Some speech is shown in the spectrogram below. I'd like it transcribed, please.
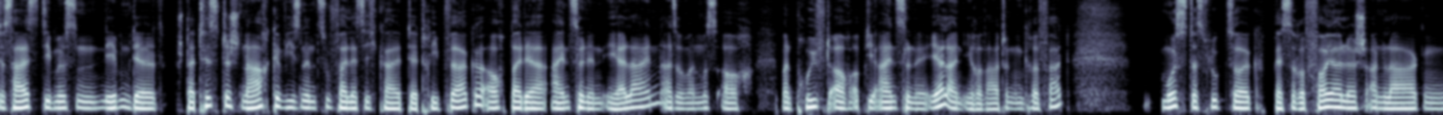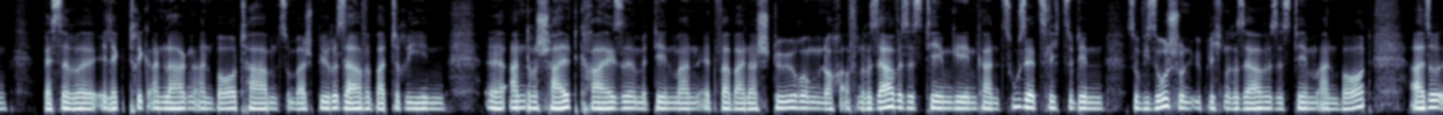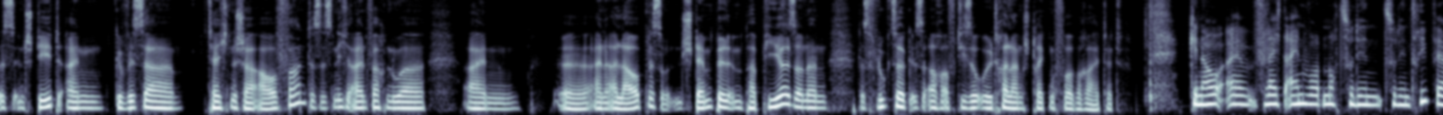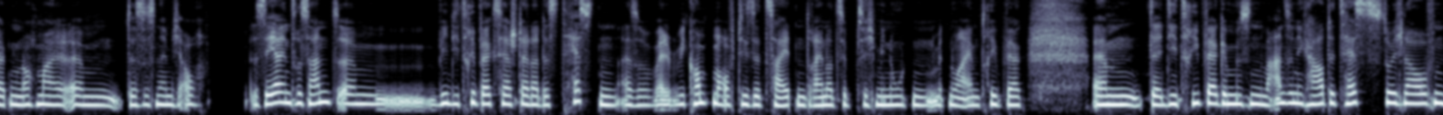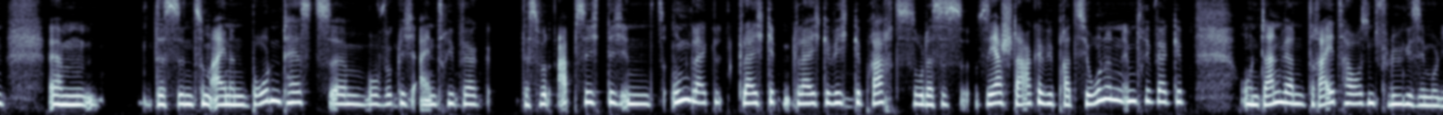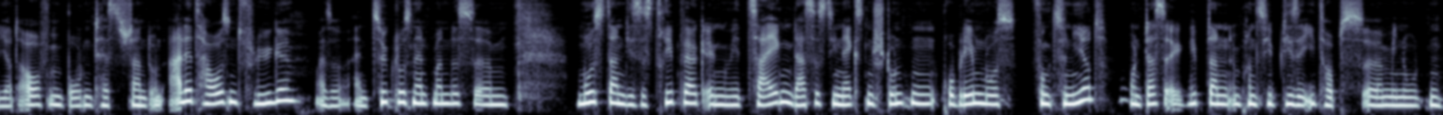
Das heißt, die müssen neben der statistisch nachgewiesenen Zuverlässigkeit der Triebwerke auch bei der einzelnen Airline, also man muss auch, man prüft auch, ob die einzelne Airline ihre Wartung im Griff hat, muss das Flugzeug bessere Feuerlöschanlagen, bessere Elektrikanlagen an Bord haben, zum Beispiel Reservebatterien, äh, andere Schaltkreise, mit denen man etwa bei einer Störung noch auf ein Reservesystem gehen kann, zusätzlich zu den sowieso schon üblichen Reservesystemen an Bord. Also es entsteht ein gewisser technischer Aufwand. Es ist nicht einfach nur ein eine Erlaubnis und ein Stempel im Papier, sondern das Flugzeug ist auch auf diese Ultralangstrecken vorbereitet. Genau, äh, vielleicht ein Wort noch zu den, zu den Triebwerken nochmal. Ähm, das ist nämlich auch sehr interessant, ähm, wie die Triebwerkshersteller das testen. Also, weil wie kommt man auf diese Zeiten, 370 Minuten mit nur einem Triebwerk? Ähm, die, die Triebwerke müssen wahnsinnig harte Tests durchlaufen. Ähm, das sind zum einen Bodentests, ähm, wo wirklich ein Triebwerk das wird absichtlich ins Ungleichgewicht gebracht, so dass es sehr starke Vibrationen im Triebwerk gibt. Und dann werden 3000 Flüge simuliert auf dem Bodenteststand. Und alle 1000 Flüge, also ein Zyklus nennt man das, ähm, muss dann dieses Triebwerk irgendwie zeigen, dass es die nächsten Stunden problemlos funktioniert. Und das ergibt dann im Prinzip diese ETOPS-Minuten.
